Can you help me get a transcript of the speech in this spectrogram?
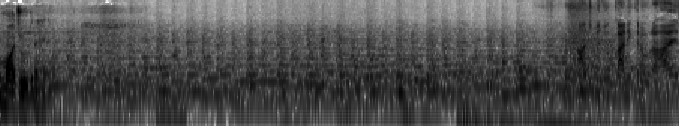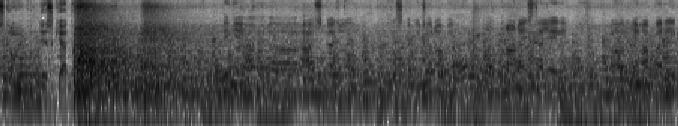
मौजूद रहे। आज का जो कार्यक्रम रहा है इसका मुख्य उद्देश्य क्या था? देखिए हम आज का जो इस पर एक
